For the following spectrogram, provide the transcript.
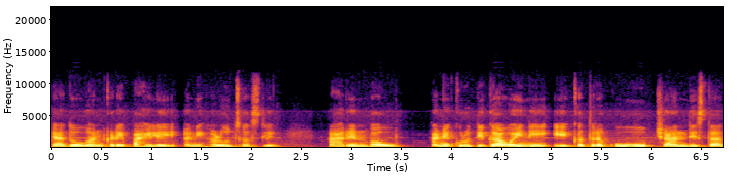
त्या दोघांकडे पाहिले आणि हळूच हसले. आर्यन भाऊ आणि कृतिका वहिनी एकत्र खूप छान दिसतात.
